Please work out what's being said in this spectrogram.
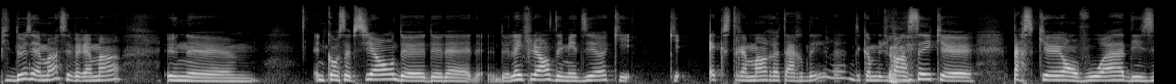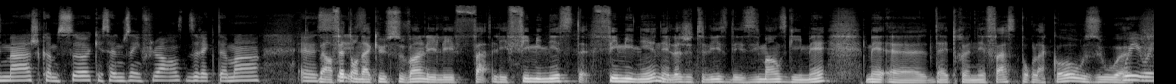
Puis deuxièmement, c'est vraiment une, euh, une conception de, de, la- de, de l'influence des médias qui est extrêmement retardée. Là. Comme je pensais que parce qu'on voit des images comme ça, que ça nous influence directement. euh, Ben, en fait, on accuse souvent les, les, féministes féminines, et là j'utilise des immenses guillemets, mais euh, d'être néfastes pour la cause ou euh, Oui, oui.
